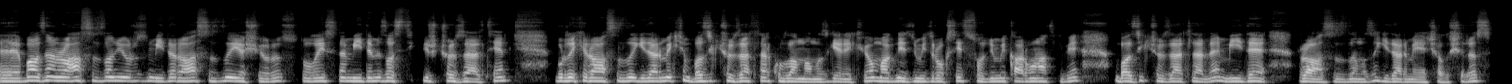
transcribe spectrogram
E, bazen rahatsızlanıyoruz, mide rahatsızlığı yaşıyoruz. Dolayısıyla midemiz asitik bir çözelti. Buradaki rahatsızlığı gidermek için bazik çözeltiler kullanmamız gerekiyor. Magnezyum hidroksit, sodyum bikarbonat gibi bazik çözeltilerle mide rahatsızlığımızı gidermeye çalışırız.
